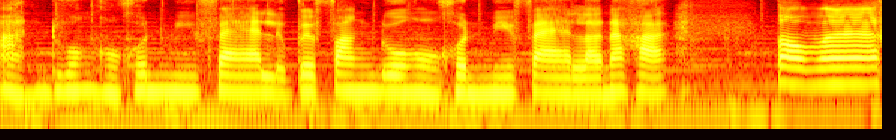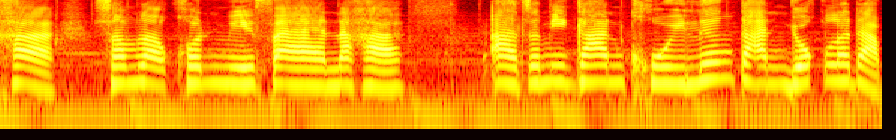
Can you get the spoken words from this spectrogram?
อ่านดวงของคนมีแฟน หรือไปฟังดวงของคนมีแฟนแล้วนะคะ ต่อมาค่ะสำหรับคนมีแฟนนะคะ อาจจะมีการคุยเรื่องการยกระดับ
